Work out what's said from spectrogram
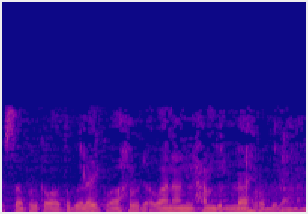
Astaghfiruka wa akhiru da'wana alhamdulillahi rabbil alamin.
